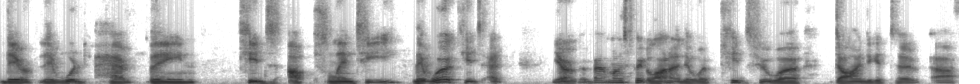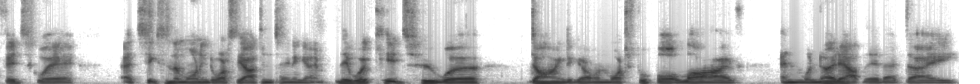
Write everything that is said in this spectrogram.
There, there would have been kids aplenty. There were kids at, you know, amongst people I know, there were kids who were dying to get to uh, Fed Square at six in the morning to watch the Argentina game. There were kids who were dying to go and watch football live and were no doubt there that day.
